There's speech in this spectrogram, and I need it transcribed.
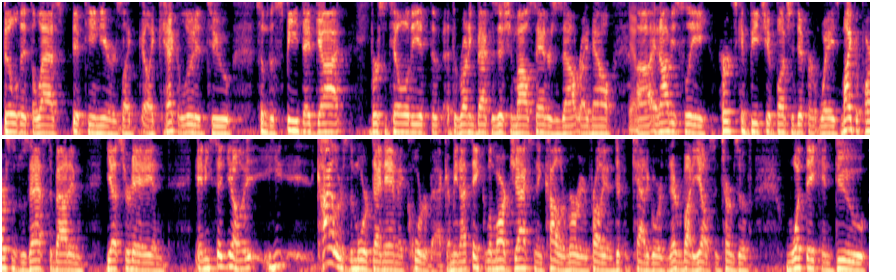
build it the last 15 years. Like like Heck alluded to some of the speed they've got, versatility at the at the running back position. Miles Sanders is out right now, Yeah. uh, and obviously Hurts can beat you a bunch of different ways. Micah Parsons was asked about him yesterday, and and he said, you know, he Kyler's the more dynamic quarterback. I mean, I think Lamar Jackson and Kyler Murray are probably in a different category than everybody else in terms of what they can do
